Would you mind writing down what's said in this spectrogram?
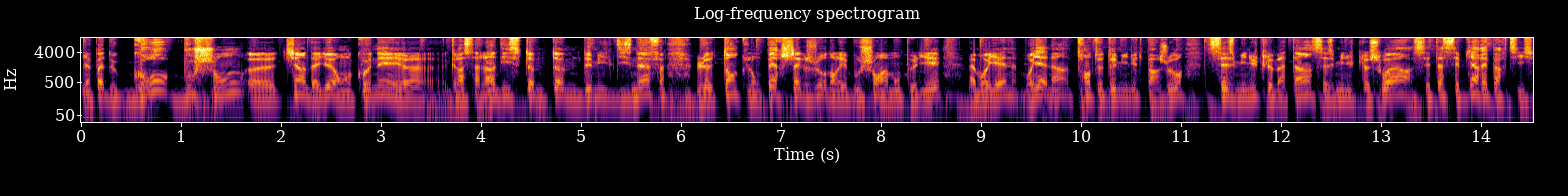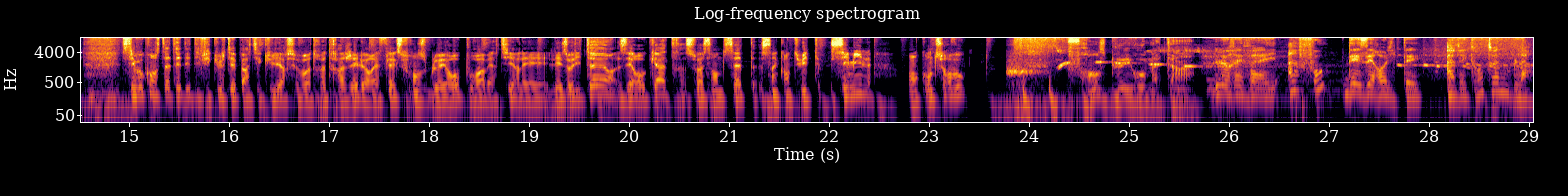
il n'y a pas de gros bouchons. Euh, tiens, d'ailleurs, on connaît, euh, grâce à l'indice TomTom 2019, le temps que l'on perd chaque jour dans les bouchons à Montpellier. La moyenne, moyenne, hein, 32 minutes par jour, 16 minutes le matin, 16 minutes le soir, c'est assez bien réparti. Si vous constatez des difficultés particulières sur votre trajet, le réflexe France Bleu Héros pour avertir les, les auditeurs, 04 67 58 6000. On compte sur vous. France Bleu Héros matin. Le réveil info des Héroltais avec Antoine Blas.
